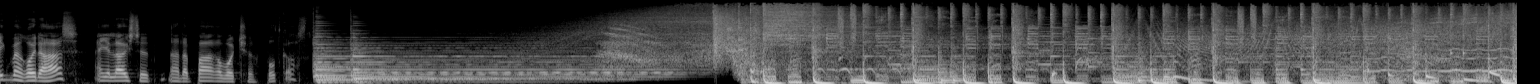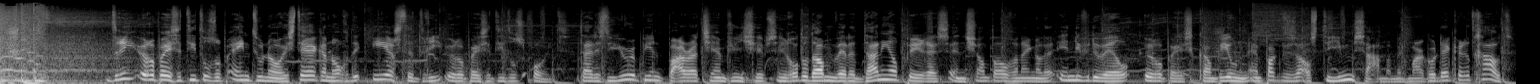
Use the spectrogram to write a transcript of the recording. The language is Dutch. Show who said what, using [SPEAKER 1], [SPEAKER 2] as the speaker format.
[SPEAKER 1] ik ben Roy de Haas en je luistert naar de Parawatcher podcast.
[SPEAKER 2] Drie Europese titels op één toernooi. Sterker nog, de eerste drie Europese titels ooit. Tijdens de European Para Championships in Rotterdam werden Daniel Perez en Chantal van Engelen individueel Europees kampioen. En pakten ze als team samen met Marco Dekker het goud.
